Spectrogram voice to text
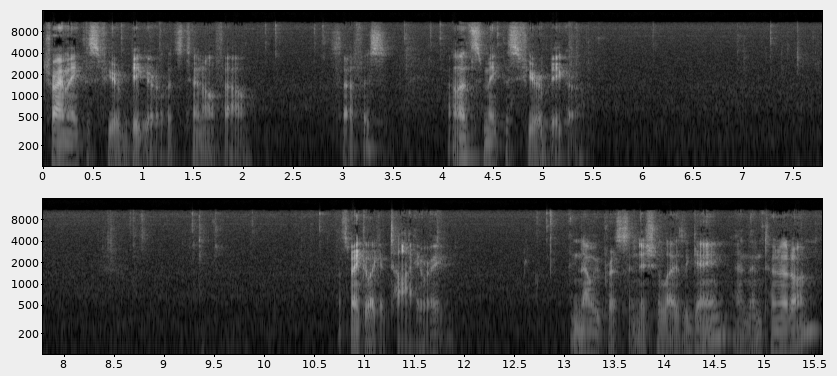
try and make the sphere bigger. Let's turn off our surface. And let's make the sphere bigger. Let's make it like a tie, right? And now we press initialize again and then turn it on.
